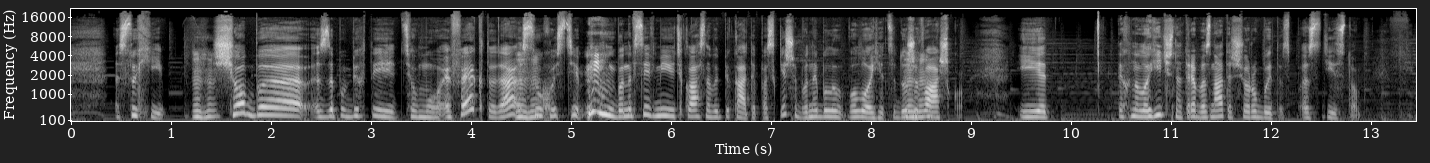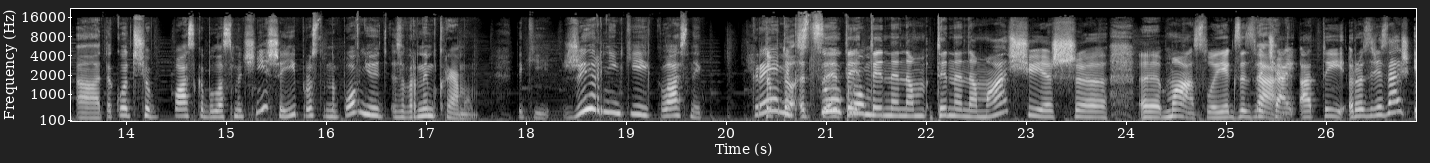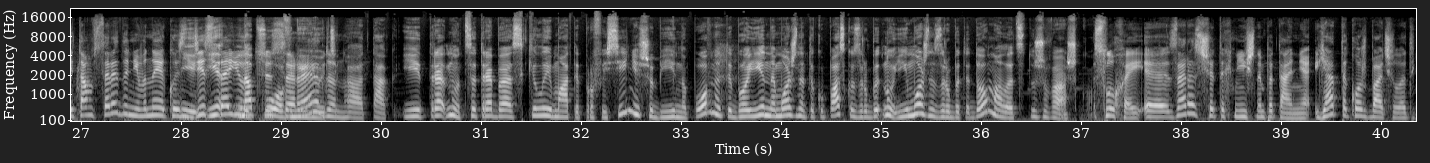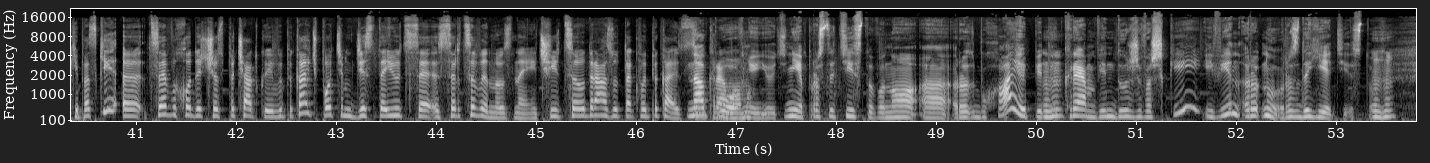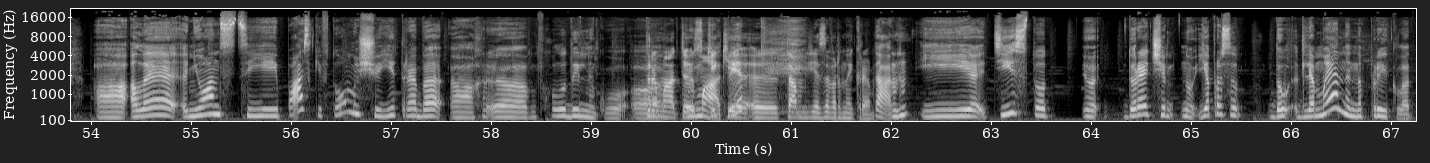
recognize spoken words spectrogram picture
сухі. uh Щоб е, запобігти цьому ефекту да, uh сухості, бо не всі вміють класно випікати паски, щоб вони були вологі. Це дуже uh важко. І технологічно треба знати, що робити з, з тістом. А, Так от, щоб паска була смачніша, її просто наповнюють заварним кремом такий жирненький, класний Кремік тобто, з цукром. Ти, ти не нам ти не намащуєш е, е, масло, як зазвичай, так. а ти розрізаєш, і там всередині вони якось Ні, дістають цю середину. А, Так, і ну, це треба скіли мати професійні, щоб її наповнити, бо її не можна таку паску зробити. Ну її можна зробити вдома, але це дуже важко. Слухай, е, зараз ще технічне питання. Я також бачила такі паски. Е, це виходить, що спочатку її випікають, потім дістають серцевину з неї. Чи це одразу так випікають? Наповнюють. Ні, просто тісто воно е, розбухає під угу. крем він дуже важкий і він ну, роздає тісто. Угу. А, Але нюанс цієї паски в тому, що її треба а, а, в холодильнику а, тримати, тримати. оскільки е, там є заварний крем. Так, угу. І тісто, е, до речі, ну я просто для мене, наприклад,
